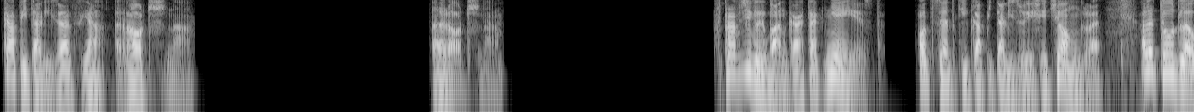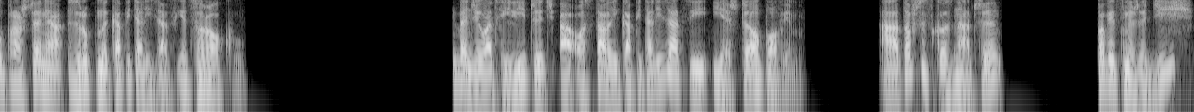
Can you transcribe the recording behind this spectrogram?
Kapitalizacja roczna. Roczna. W prawdziwych bankach tak nie jest. Odsetki kapitalizuje się ciągle, ale tu dla uproszczenia zróbmy kapitalizację co roku. Będzie łatwiej liczyć, a o stałej kapitalizacji jeszcze opowiem. A to wszystko znaczy, powiedzmy, że dziś,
